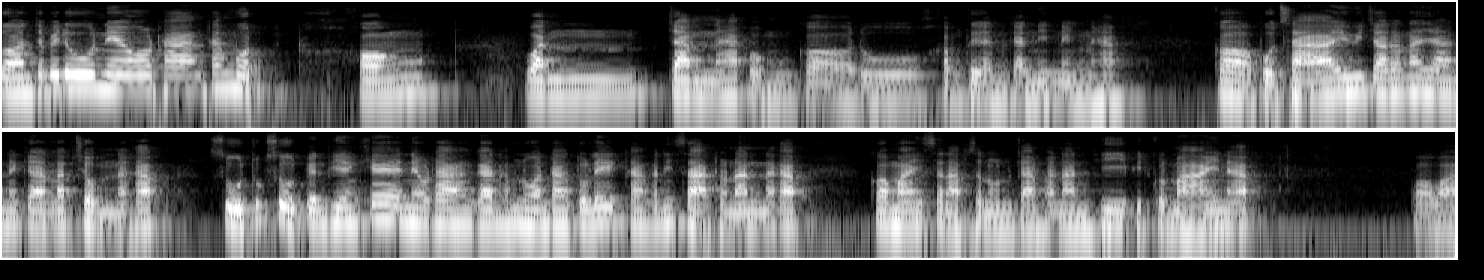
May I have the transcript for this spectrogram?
ก่อนจะไปดูแนวทางทั้งหมดของวันจันทร์นะครับ ผมก็ดูคำเตือนกันนิดนึงนะครับ ก็โปรดใช้วิจารณญาณในการรับชมนะครับ สูตรทุกสูตรเป็นเพียงแค่แนวทางการคำนวณทางตัวเลขทางคณิตศาสตร์เท่านั้นนะครับ ก็ไม่สนับสนุนการพนันที่ผิดกฎหมายนะครับ เพราะว่า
